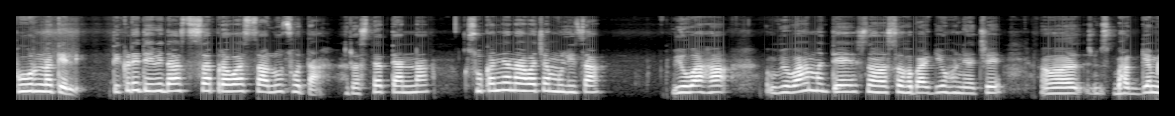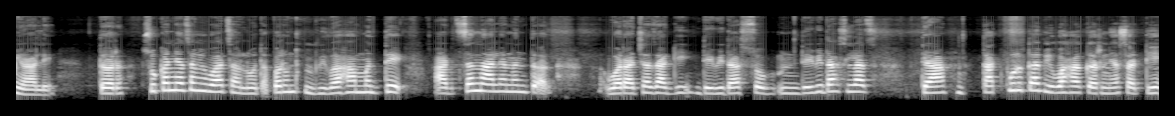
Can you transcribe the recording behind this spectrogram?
पूर्ण केले. तिकडे देवीदासचा प्रवास चालूच होता. रस्त्यात त्यांना सुकन्या नावाच्या मुलीचा विवाह विवाहामध्ये स सहभागी होण्याचे भाग्य मिळाले. तर सुकन्याचा विवाह चालू होता. परंतु विवाहामध्ये अडचण आल्यानंतर वराच्या जागी देवीदास सो देवीदासलाच त्या तात्पुरता विवाह करण्यासाठी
